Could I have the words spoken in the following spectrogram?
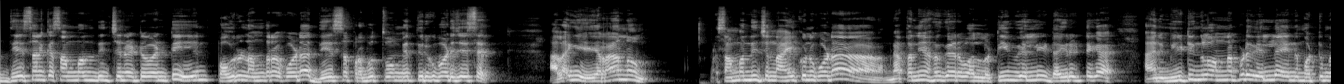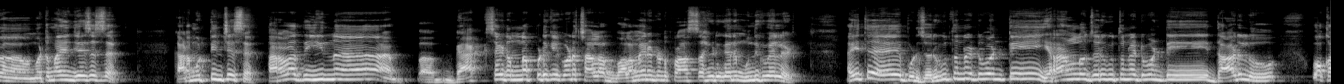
దేశానికి సంబంధించినటువంటి పౌరులందరూ కూడా దేశ ప్రభుత్వం మీద తిరుగుబాటు చేశారు. అలాగే ఇరాన్ సంబంధించిన నాయకుని కూడా నెతన్యాహు గారు వాళ్ళు టీం వెళ్ళి డైరెక్ట్గా ఆయన మీటింగ్లో ఉన్నప్పుడు వెళ్ళి ఆయన మట్టు మటుమాయం చేసేసారు. కడముట్టించేశారు. తర్వాత ఈయన బ్యాక్ సైడ్ ఉన్నప్పటికీ కూడా చాలా బలమైనటువంటి ప్రోత్సాహుడిగానే ముందుకు వెళ్ళాడు. అయితే ఇప్పుడు జరుగుతున్నటువంటి ఇరాన్లో జరుగుతున్నటువంటి దాడులు ఒక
